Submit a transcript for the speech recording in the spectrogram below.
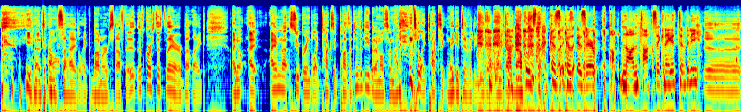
you know downside like bummer stuff that of course it's there but like i don't i i'm not super into like toxic positivity but i'm also not into like toxic negativity either. I want to kind of balance that because because is there po- non-toxic negativity? Uh,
